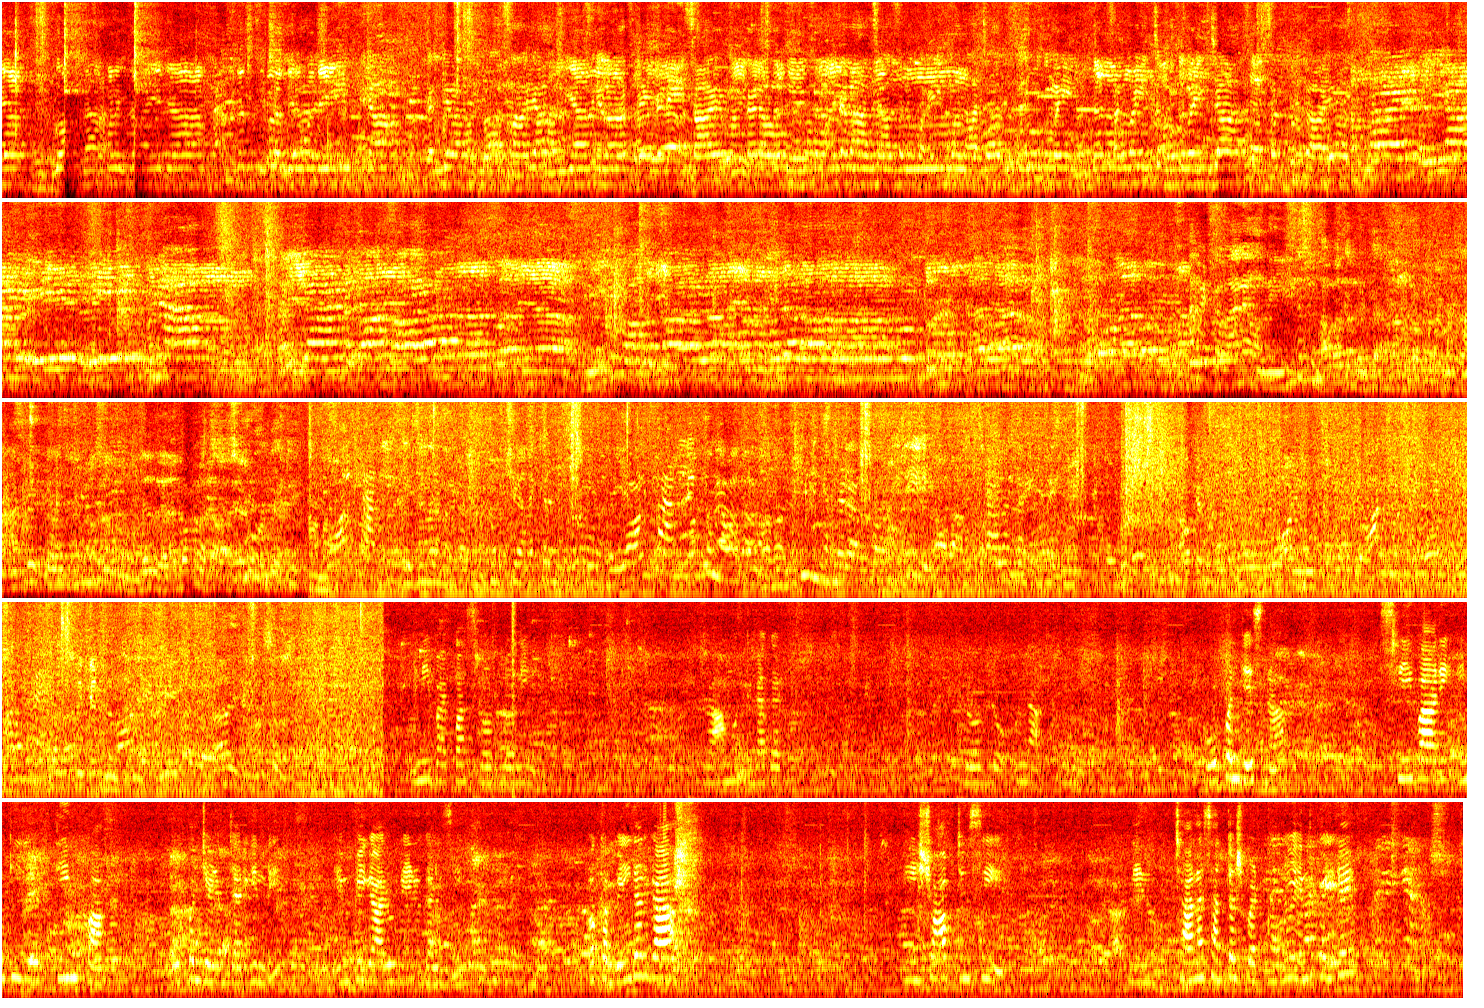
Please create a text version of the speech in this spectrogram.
దేవాయ గోబ్రాహ్మణాయ చ సరస్వత కళ్యాణాయ mini bypass రోడ్లోని రామోజీ నగర్ రోడ్లో ఉన్న ఓపెన్ చేసిన శ్రీవారి ఇంటీరియర్ థీమ్ పార్క్ ఓపెన్ చేయడం జరిగింది. ఎంపీ గారు నేను కలిసి ఒక బిల్డర్గా ఈ షాప్ చూసి నేను చాలా సంతోషపడుతున్నాను. ఎందుకంటే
